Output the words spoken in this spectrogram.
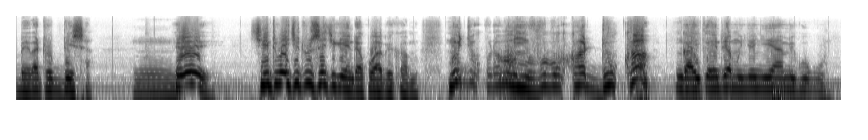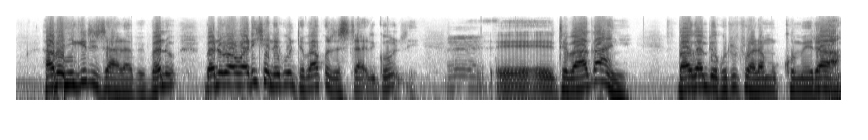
bebatubisa Mm. Hey, kintu ekituuse kigenda kwabikamu. Mujja kulaba omuvubuka adduka ngaagendera mu nyonyi ya migugu. Abanyigiriza alabe bano bano bawali kyenegun tebakoze staligonze Eh, tebaganye bagambye okututwala mu kkomera.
